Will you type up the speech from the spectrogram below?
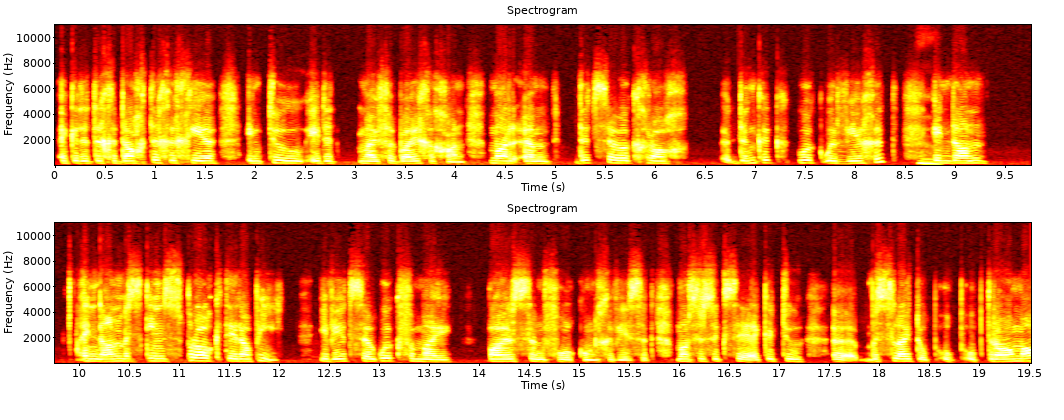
ek het dit 'n gedagte gegee en toe het dit my verbygegaan. Maar ehm um, dit sou ek graag dink ek ook oorweeg het. Hmm. en dan en dan miskien spraakterapie jy weet sou ook vir my baie sinvol kon gewees het. Maar soos ek sê, ek het toe uh, besluit op op op drama,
